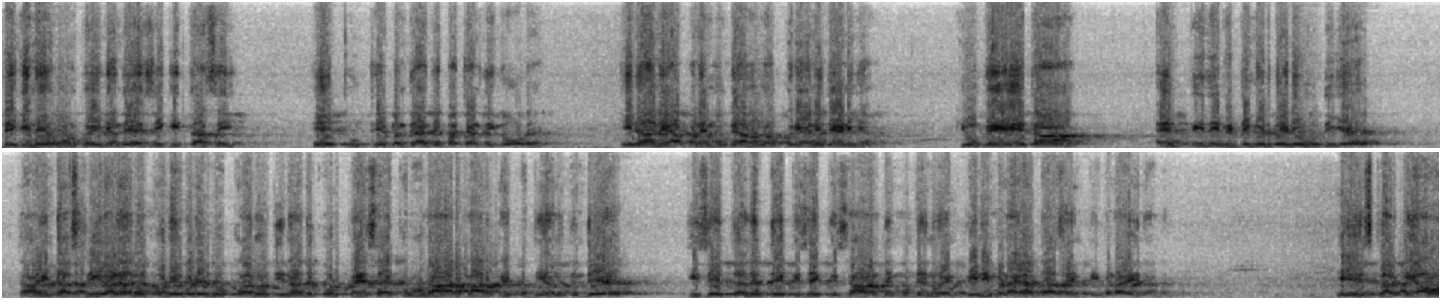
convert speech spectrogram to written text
ਲੇਕਿਨ ਇਹ ਹੁਣ ਕਹੀ ਜਾਂਦੇ, ਐਸੀ ਕੀਤਾ ਸੀ, ਇਹ ਝੂਠੇ ਬੰਦਿਆਂ ਦੇ ਬਚਣ ਦੀ ਲੋੜ ਹੈ। ਇਹਨਾਂ ਨੇ ਆਪਣੇ ਮੁੰਡਿਆਂ ਨੂੰ ਨੌਕਰੀਆਂ ਨਹੀਂ ਦੇਣੀਆਂ। ਕਿਉਂਕਿ ਇਹ ਤਾਂ ਐਮਪੀ ਦੀ ਵੀ ਟਿਕਟ ਦੇਣੀ ਹੁੰਦੀ ਹੈ। ਤਾਂ ਇੰਡਸਟਰੀ ਵਾਲਿਆਂ ਨੂੰ ਬੜੇ ਬੜੇ ਲੋਕਾਂ ਨੂੰ, ਜਿਨ੍ਹਾਂ ਦੇ ਕੋਲ ਪੈਸਾ ਕਰੋੜਾਂ ਅਰਬਾਂ ਰੁਪਏ ਪਤੀਆਂ ਨੂੰ ਦਿੰਦੇ ਆ ਕਿਸੇ ਦਲਿਤ ਦੇ, ਕਿਸੇ ਕਿਸਾਨ ਦੇ ਮੁੰਡੇ ਨੂੰ ਐਮਪੀ ਨਹੀਂ ਬਣਾਇਆ 10 ਐਮਪੀ ਬਣਾਏ ਇਹਨਾਂ ਨੇ। ਇਸ ਕਰਕੇ ਆਓ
